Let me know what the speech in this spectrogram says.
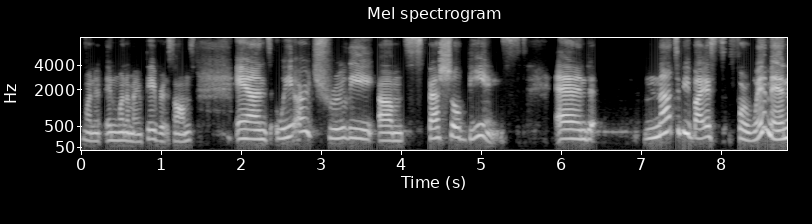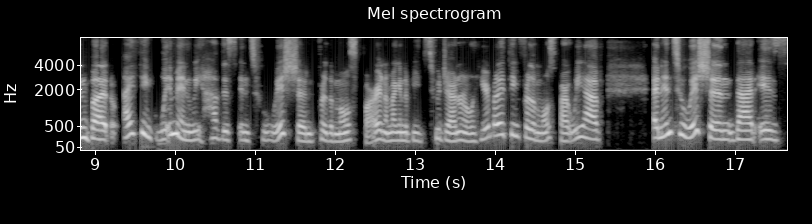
one in one of my favorite psalms and we are truly um, special beings and not to be biased for women, but I think women, we have this intuition for the most part. And I'm not going to be too general here, but I think for the most part, we have an intuition that is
